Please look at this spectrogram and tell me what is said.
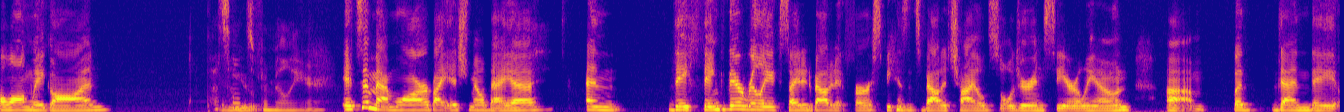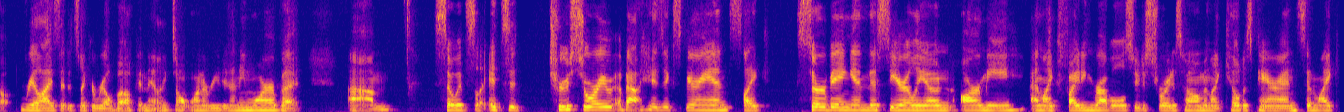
A Long Way Gone. That sounds you- familiar. It's a memoir by Ishmael Beah, and they think they're really excited about it at first because it's about a child soldier in Sierra Leone. Um, but then they realize that it's like a real book, and they like don't want to read it anymore. But um, so it's like it's a true story about his experience, like serving in the Sierra Leone army and like fighting rebels who destroyed his home and like killed his parents and like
